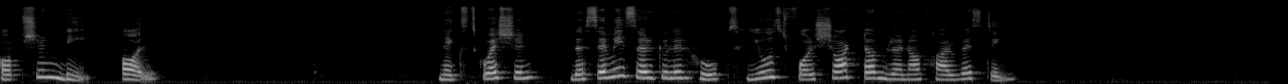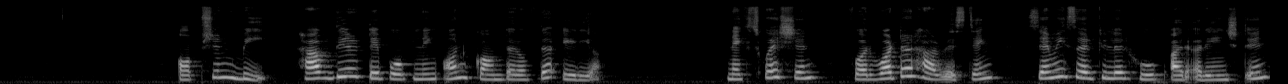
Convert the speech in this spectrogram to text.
Option D. All. Next question. The semicircular hoops used for short-term runoff harvesting. Option B. Have their tip opening on counter of the area. Next question. For water harvesting, semicircular hoop are arranged in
